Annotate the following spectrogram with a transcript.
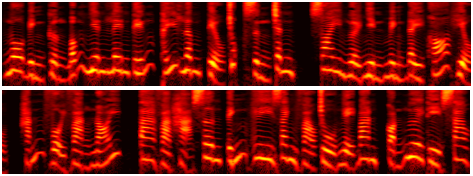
Ngô Bình Cường bỗng nhiên lên tiếng thấy Lâm Tiểu Trúc dừng chân, xoay người nhìn mình đầy khó hiểu, hắn vội vàng nói, ta và Hạ Sơn tính ghi danh vào chủ nghệ ban, còn ngươi thì sao?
